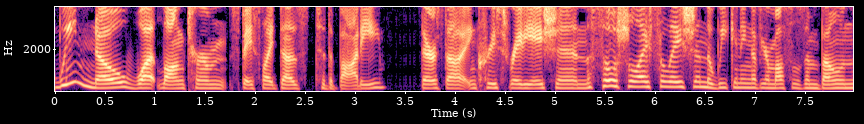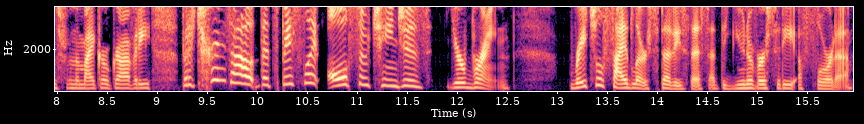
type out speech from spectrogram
We know what long term spaceflight does to the body. There's the increased radiation, the social isolation, the weakening of your muscles and bones from the microgravity. But it turns out that spaceflight also changes your brain. Rachael Seidler studies this at the University of Florida.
